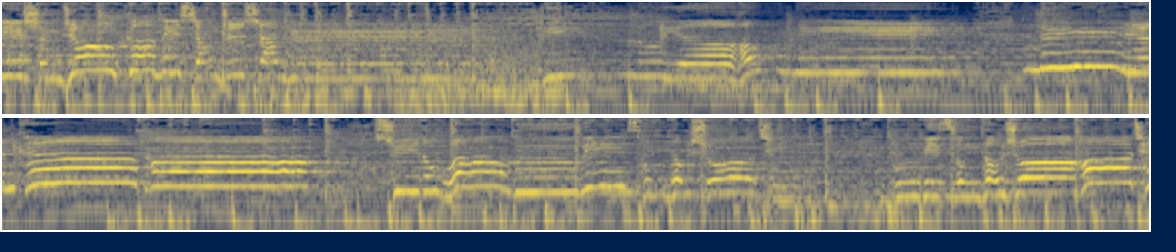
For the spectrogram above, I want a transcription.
一生就和你相知相遇。一路有你，女人可逃，许多话不必从头说起，不必从头说起。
